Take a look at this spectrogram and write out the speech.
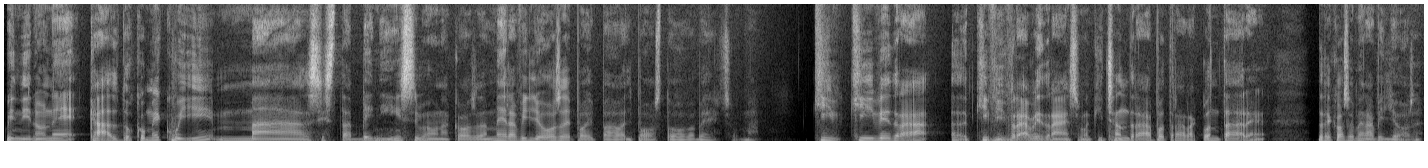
quindi non è caldo come qui, ma si sta benissimo, è una cosa meravigliosa e poi il, posto, vabbè, insomma, chi, chi vedrà, eh, chi vivrà vedrà, insomma, chi ci andrà potrà raccontare delle cose meravigliose.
